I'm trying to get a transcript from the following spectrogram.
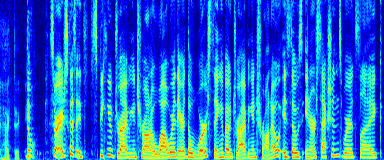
hectic. The, sorry, I just gotta say, speaking of driving in Toronto, while we're there, the worst thing about driving in Toronto is those intersections where it's like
